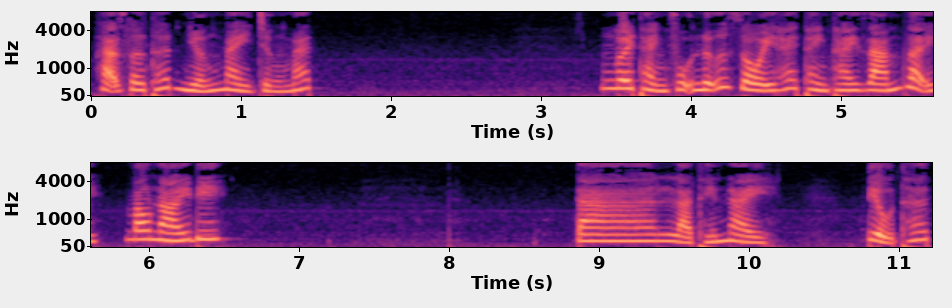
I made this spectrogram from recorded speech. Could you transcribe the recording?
Hạ sơ thất nhướng mày trừng mắt. Ngươi thành phụ nữ rồi hay thành thái giám vậy? Mau nói đi. Ta là thế này. Tiểu thất,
